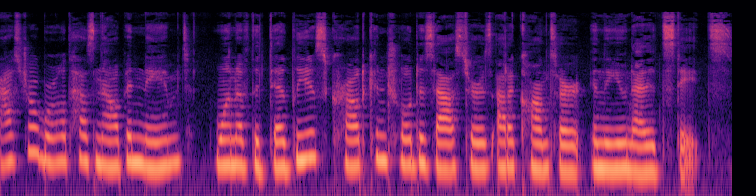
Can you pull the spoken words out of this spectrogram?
Astroworld has now been named one of the deadliest crowd control disasters at a concert in the United States.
